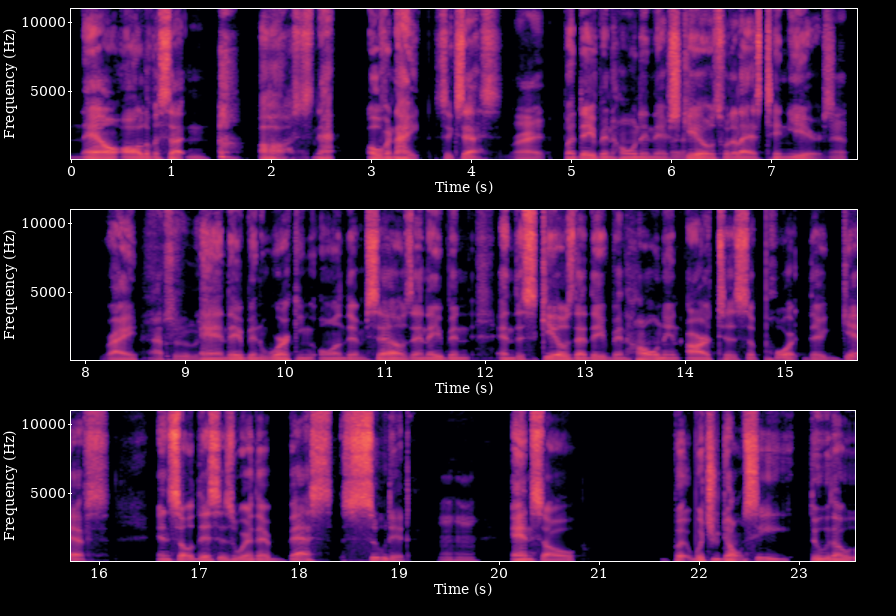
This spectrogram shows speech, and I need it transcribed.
now all of a sudden, oh, snap, overnight success. right. But they've been honing their skills for the last 10 years, Yep. right? Absolutely. And they've been working on themselves and they've been, and the skills that they've been honing are to support their gifts. And so this is where they're best suited. mm-hmm. And so, but what you don't see through the,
